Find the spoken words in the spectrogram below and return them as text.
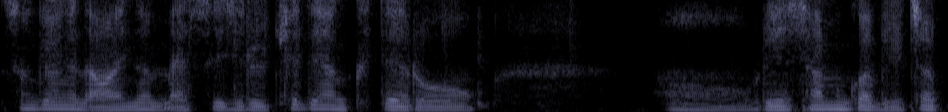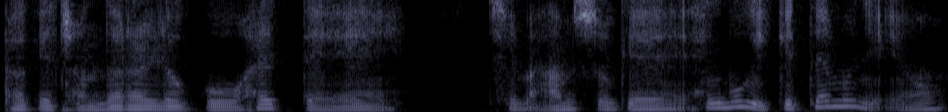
성경에 나와 있는 메시지를 최대한 그대로 어, 우리의 삶과 밀접하게 전달하려고 할 때 제 마음속에 행복이 있기 때문이에요.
